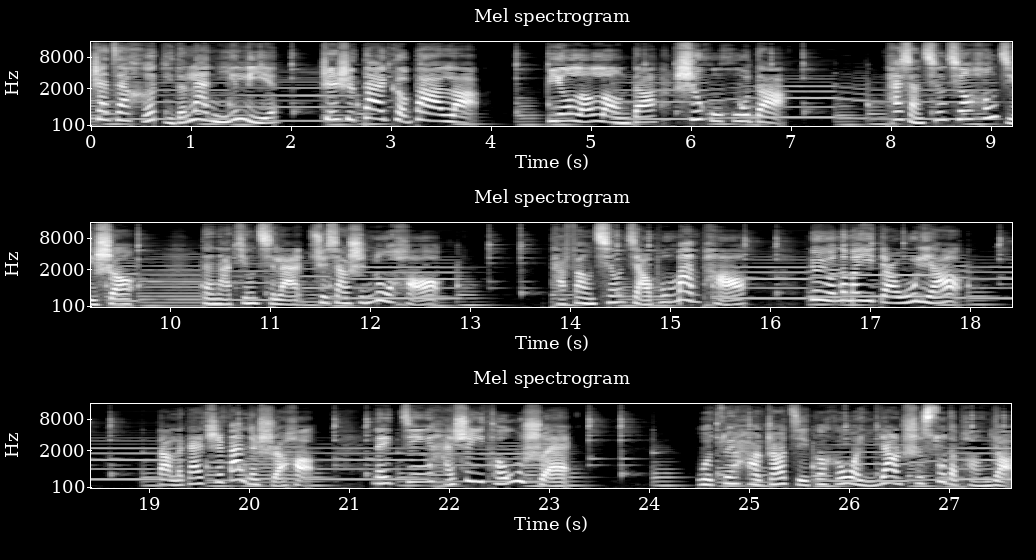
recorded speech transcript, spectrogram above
站在河底的烂泥里真是太可怕了，冰冷冷的，湿乎乎的。他想轻轻哼几声。但那听起来却像是怒吼。他放轻脚步慢跑，又有那么一点无聊。到了该吃饭的时候，雷金还是一头雾水。我最好找几个和我一样吃素的朋友，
